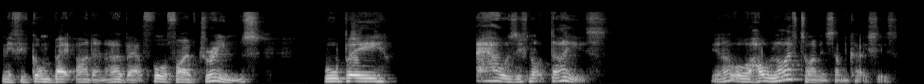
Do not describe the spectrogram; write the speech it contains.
and if you've gone back, I don't know, about four or five dreams, will be hours, if not days, you know, or a whole lifetime in some cases.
